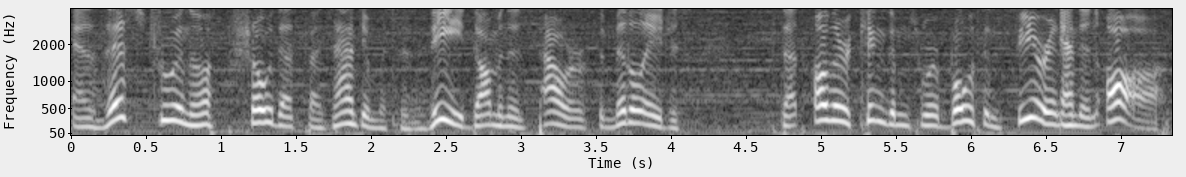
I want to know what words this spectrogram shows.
and this true enough showed that Byzantium was the dominant power of the Middle Ages that other kingdoms were both in fear and in awe of.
